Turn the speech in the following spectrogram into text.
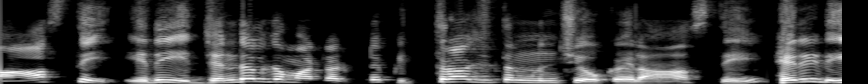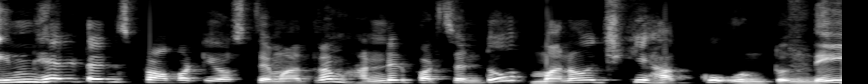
ఆస్తి ఇది జనరల్గా మాట్లాడుకుంటే పిత్రాజితం నుంచి ఒకవేళ ఆస్తి హెరిడ్ ఇన్హెరిటెన్స్ ప్రాపర్టీ వస్తే మాత్రం హండ్రెడ్ పర్సెంట్ మనోజ్కి హక్కు ఉంటుంది.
